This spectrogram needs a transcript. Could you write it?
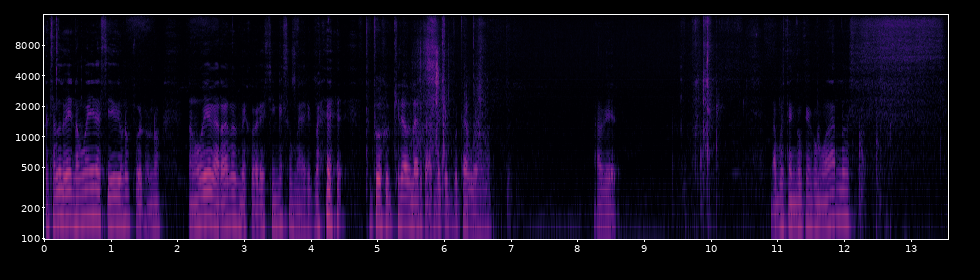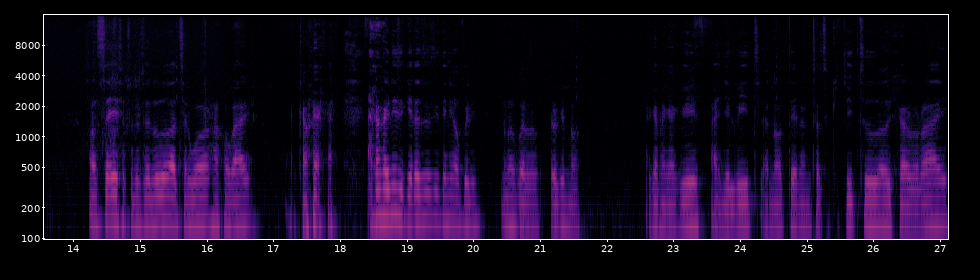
pensándolo bien, no me voy a ir así de uno por uno. No me voy a agarrar los mejores, chingue su madre. Tampoco quiero hablar tanto, qué puta hueva. A ver, no, pues tengo que acomodarlos. 11, Absolute Duo, Alter War, Ahogai. Ahogai ni siquiera sé si tenía opening. No me acuerdo, creo que no. Acá Mega Kill, Angel Beats, Anoten, Ansatsuki Jitsu, Hero Rai,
